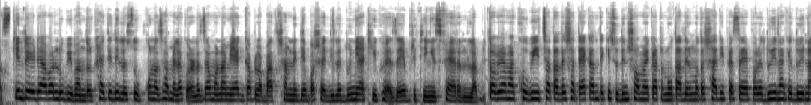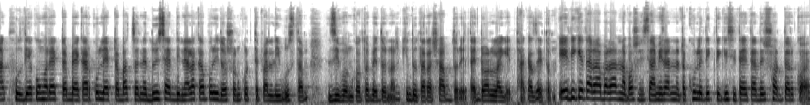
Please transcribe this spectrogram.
আছে কিন্তু এটা আবার লুবি বান্দর, খাইতে দিলে সুপ কোনো ঝামেলা করে না। যেমন আমি এক গাবলা বাদ সামনে দিয়ে বসাই দিলে দুনিয়া ঠিক হয়ে যায় everything is fair and love তবে আমার খুবই ইচ্ছা তাদের সাথে একান্তে কিছুদিন সময় কাটানো, তাদের মতো শাড়ি পেঁচায় পরে দুই নাকে দুই নাক ফুল দিয়ে কোমরে একটা ব্যাগ আর কুলে একটা বাচ্চা নিয়ে দুই চার দিন এলাকা পরিদর্শন করতে পারলেই বুঝতাম জীবন কত বেদনার। কিন্তু তারা সাপ ধরে, তাই ডর লাগে, থাকা যেত না। এইদিকে তারা আবার রান্না বসাইছে, আমি রান্নাটা খুলে দেখতে গেছি, তাই তাদের সর্দার কয়।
